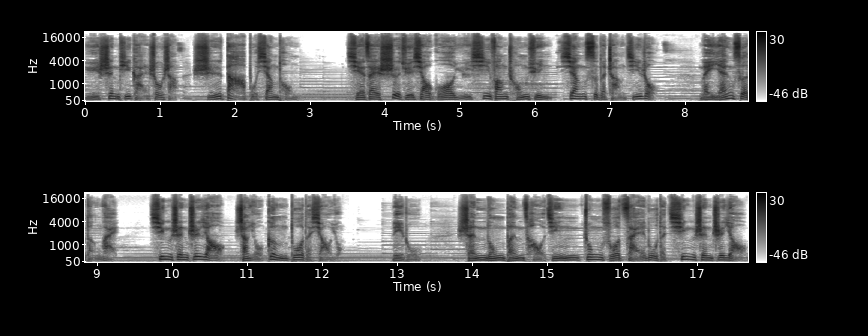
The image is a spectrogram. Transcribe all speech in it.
与身体感受上实大不相同。且在视觉效果与西方重训相似的长肌肉、美颜色等外，青身之药尚有更多的效用，例如。《神农本草经》中所载录的青身之药，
